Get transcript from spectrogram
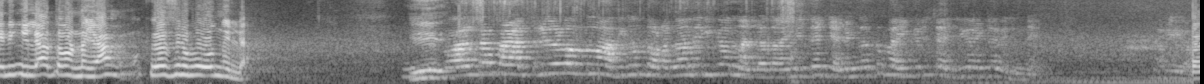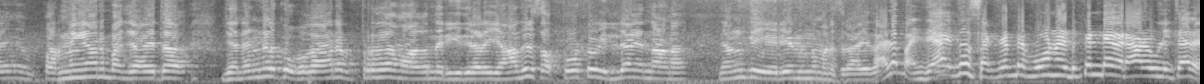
എനിക്കില്ലാത്തതുകൊണ്ട് ഞാൻ കേസിന് പോകുന്നില്ല. ഈ ഫാക്ടറികളൊന്നും അധികം ജനങ്ങൾക്ക് ഭയങ്കര ശല്യമായിട്ടാണ് വരുന്നത് ഭരണങ്ങാനം പഞ്ചായത്ത് ജനങ്ങൾക്ക് ഉപകാരപ്രദമാകുന്ന രീതിയിലുള്ള യാതൊരു സപ്പോർട്ടും ഇല്ല എന്നാണ് ഞങ്ങൾക്ക് ഏരിയയിൽ നിന്ന് മനസ്സിലായത്. അല്ല പഞ്ചായത്ത് സെക്രട്ടറി ഫോൺ എടുക്കണ്ടേ ഒരാളെ വിളിച്ചാൽ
